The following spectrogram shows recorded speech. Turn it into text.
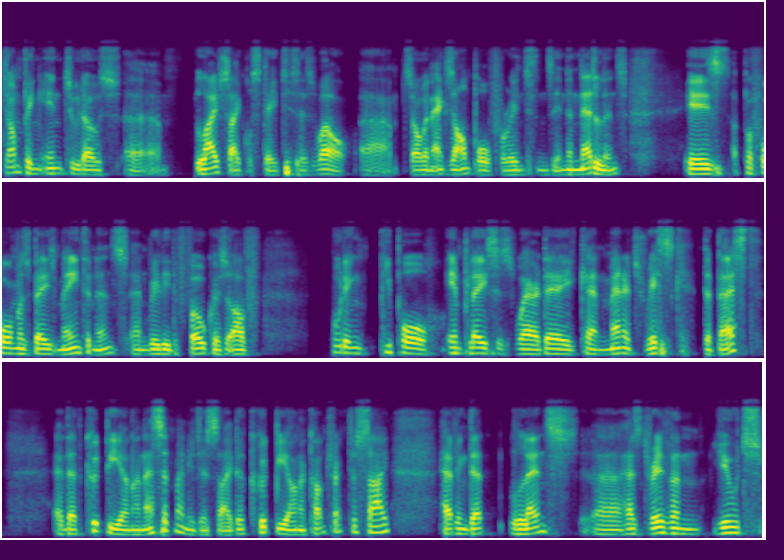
jumping into those uh, life cycle stages as well. Um, so, an example, for instance, in the Netherlands is performance based maintenance and really the focus of putting people in places where they can manage risk the best and that could be on an asset manager side, it could be on a contractor side. Having that lens uh, has driven huge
